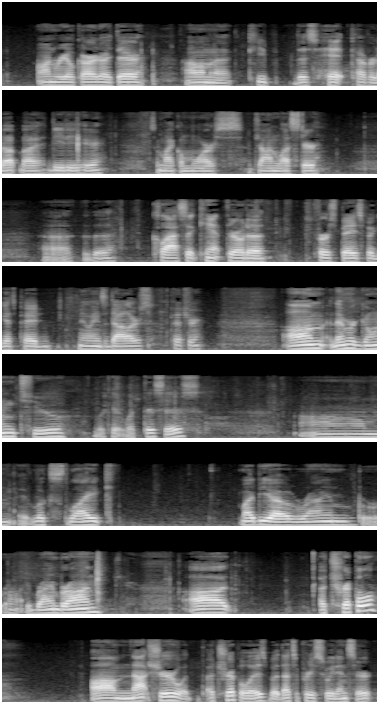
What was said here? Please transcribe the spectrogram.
unreal card right there. Um, I'm gonna keep this hit covered up by Didi here. So Michael Morse, Jon Lester, uh, the classic can't throw to first base but gets paid millions of dollars pitcher. Um, then we're going to look at what this is. Um, it looks like might be a Ryan Bra- Brian Braun. Uh, a triple. Um, not sure what a triple is, but that's a pretty sweet insert.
